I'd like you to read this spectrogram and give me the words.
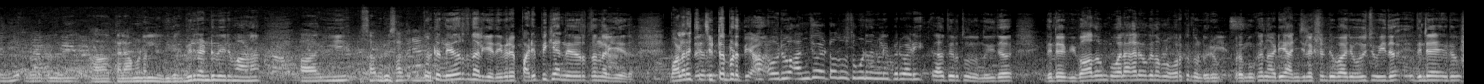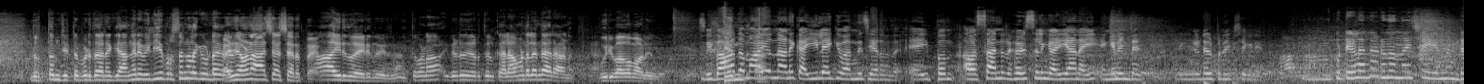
രവി കലാമണ്ഡലം ലതിക ഇവർ രണ്ടുപേരുമാണ് ഈ ഒരു ഇവർക്ക് നേതൃത്വം നൽകിയത്. ഇവരെ പഠിപ്പിക്കാൻ നേതൃത്വം നൽകിയത്. വളരെ ചിട്ടപ്പെടുത്തി ഒരു അഞ്ചോ എട്ടോ ദിവസം കൂടി നിങ്ങൾ ഈ പരിപാടി തീർത്തു തോന്നുന്നു ഇത് ഇതിന്റെ വിവാദവും കോലാഹലവും ഒക്കെ നമ്മൾ ഓർക്കുന്നുണ്ട്. ഒരു പ്രമുഖ നടി അഞ്ച് ലക്ഷം രൂപ ചോദിച്ചു. ഇത് ഇതിന്റെ ഒരു നൃത്തം ചിട്ടപ്പെടുത്താനൊക്കെ അങ്ങനെ വലിയ പ്രശ്നങ്ങളൊക്കെ ഉണ്ടായി. തവണ ആശാ ശരത്തെ ആയിരുന്നു ആയിരുന്നു ആയിരുന്നു. ഇത്തവണ ഇവരുടെ നേതൃത്വത്തിൽ കലാമണ്ഡലംകാരാണ് ഭൂരിഭാഗം ആളുകൾ വിവാദമായ ഒന്നാണ് കയ്യിലേക്ക് വന്നു ചേർന്നത്. ഇപ്പം അവസാന റിഹേഴ്സലും കഴിയാനായി. എങ്ങനെയുണ്ട്? നിങ്ങളുടെ പ്രതീക്ഷ എങ്ങനെയാണ്? കുട്ടികളെല്ലാവരും നന്നായി ചെയ്യുന്നുണ്ട്.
